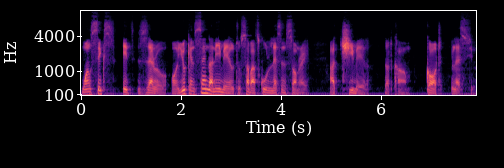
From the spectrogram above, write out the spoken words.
1680 or you can send an email to Sabbath School Lesson Summary at gmail.com. God bless you.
